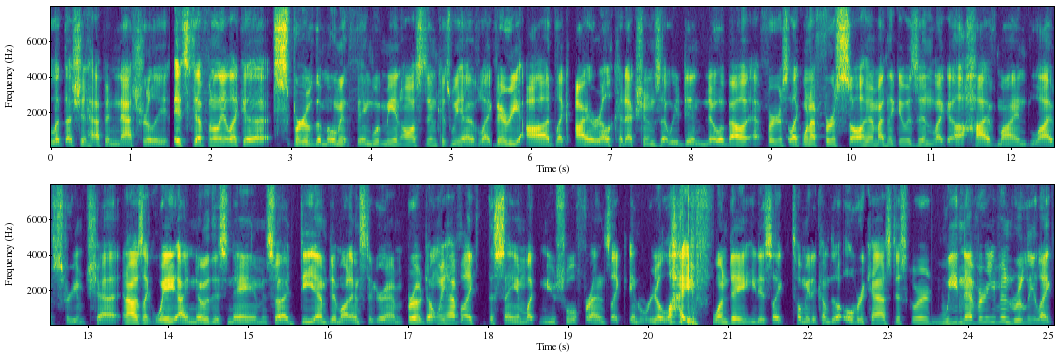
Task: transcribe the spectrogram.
Let that shit happen naturally. It's definitely like a spur of the moment thing with me and Austin because we have like very odd like IRL connections that we didn't know about at first. Like when I first saw him, I think it was in like a Hive Mind live stream chat, and I was like, wait, I know this name, and so I DM'd him on Instagram, bro. Don't we have like the same like mutual friends like in real life? One day he just like told me to come to the Overcast Discord. We never even really like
